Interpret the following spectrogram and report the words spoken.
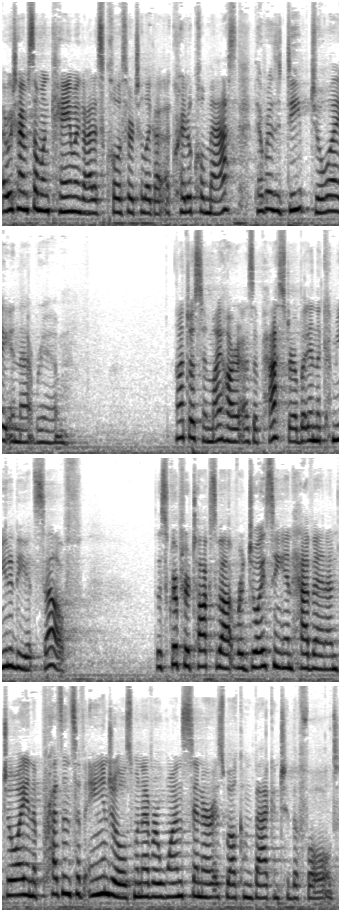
every time someone came and got us closer to like a, a critical mass, there was deep joy in that room. Not just in my heart as a pastor, but in the community itself. The scripture talks about rejoicing in heaven and joy in the presence of angels whenever one sinner is welcomed back into the fold.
